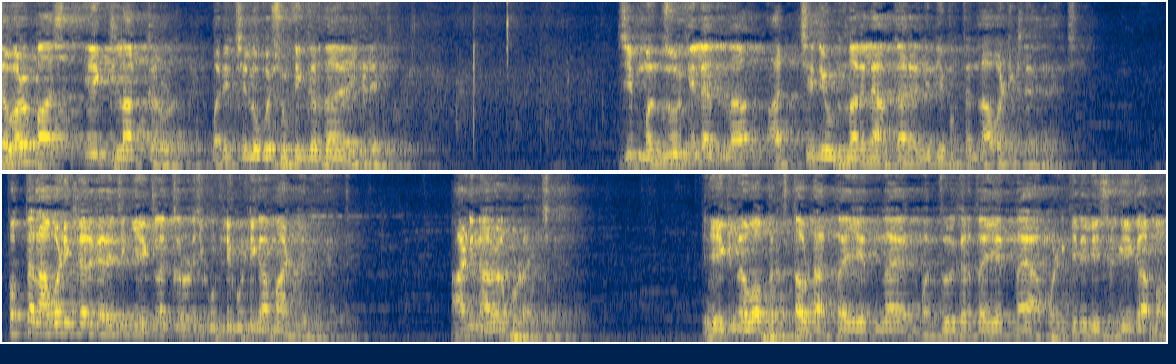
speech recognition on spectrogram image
जवळपास एक लाख करोड. बरेचसे लोक शूटिंग करतात इकडे. जी मंजूर केल्यातला आजचे निवडून आलेल्या आमदारांनी ती फक्त नावं डिक्लेअर करायची. फक्त नावं डिक्लेअर करायची की एक लाख करोडची कुठली कुठली कामं आणलेली आहेत. आणि नारळ फोडायचे. एक नवा प्रस्ताव टाकता येत नाही मंजूर करता येत नाही आपण केलेली सगळी कामं.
